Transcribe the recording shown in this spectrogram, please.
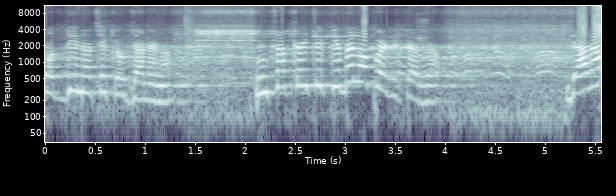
কতদিন আছে, কেউ জানে না। ইনসাফ চাইছে কেবল অপারেটররা जाना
